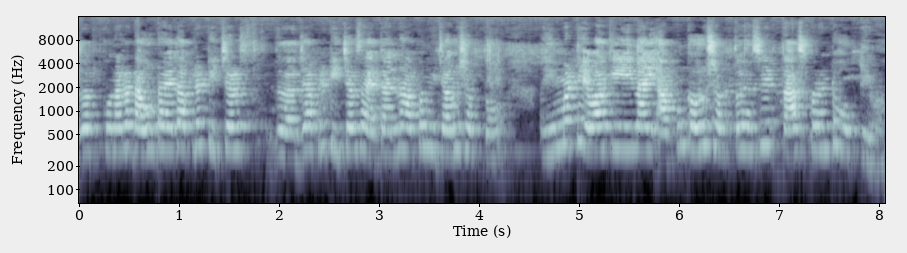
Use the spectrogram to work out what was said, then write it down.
जर कोणाला डाऊट आहे तर आपल्या टीचर्स जे आपले टीचर्स आहेत त्यांना आपण विचारू शकतो. हिंमत ठेवा की नाही आपण करू शकतो असे तासपर्यंत होप ठेवा.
